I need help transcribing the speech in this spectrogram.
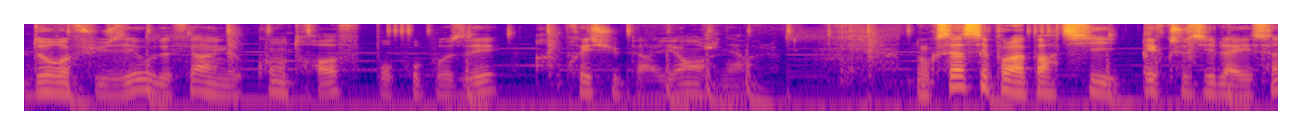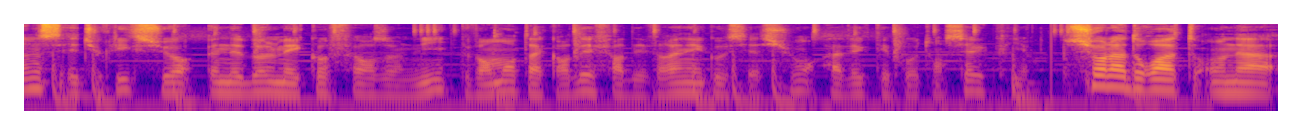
de refuser ou de faire une contre-offre pour proposer un prix supérieur en général. Donc ça c'est pour la partie Exclusive License et tu cliques sur Enable Make Offers Only, pour vraiment t'accorder faire des vraies négociations avec tes potentiels clients. Sur la droite on a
